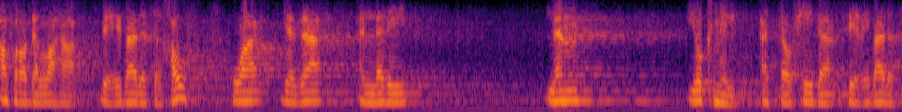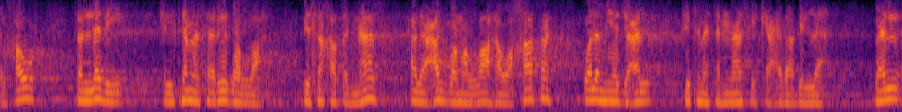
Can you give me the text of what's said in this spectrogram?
أفرد الله بعبادة الخوف وجزاء الذي لم يكمل التوحيد في عبادة الخوف. فالذي التمس رضا الله بسخط الناس هذا عظم الله وخافه ولم يجعل فتنة الناس كعذاب الله. بل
